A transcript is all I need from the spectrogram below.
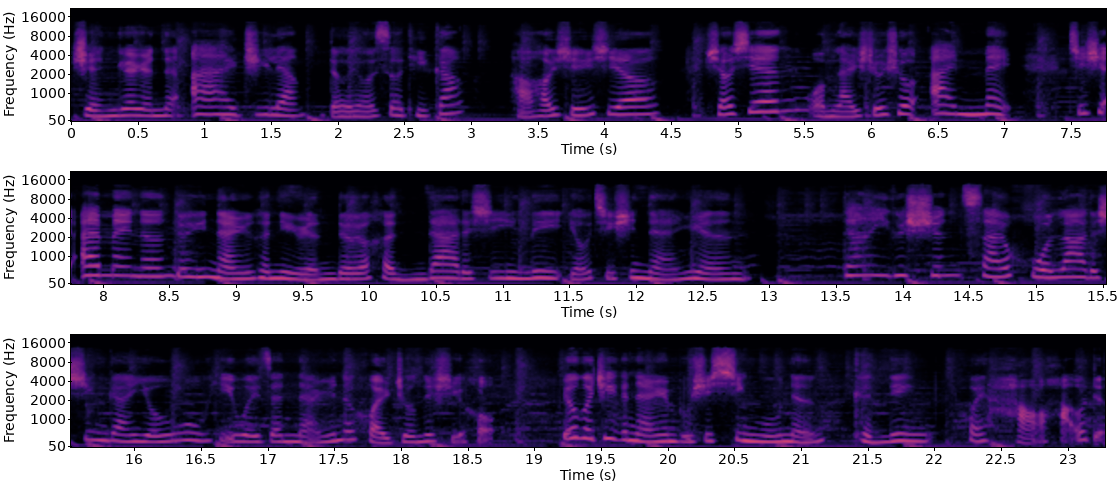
整个人的爱爱质量都有所提高，好好学习哦。首先，我们来说说暧昧。其实，暧昧呢，对于男人和女人都有很大的吸引力，尤其是男人。当一个身材火辣的性感尤物依偎在男人的怀中的时候，如果这个男人不是性无能，肯定会好好的、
